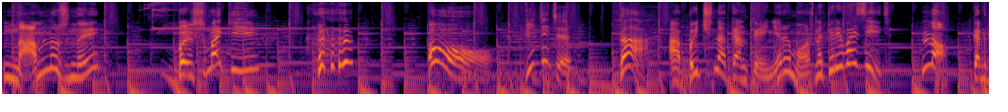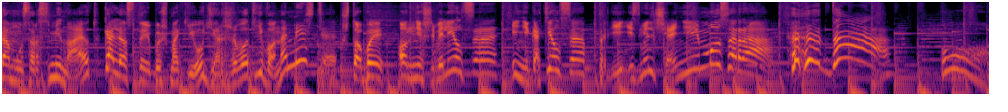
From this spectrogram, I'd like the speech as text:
нам нужны башмаки. О, видите? Да, обычно контейнеры можно перевозить. Но, когда мусор сминают, колесные башмаки удерживают его на месте, чтобы он не шевелился и не катился при измельчении мусора. Да! О,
